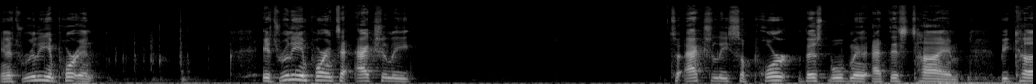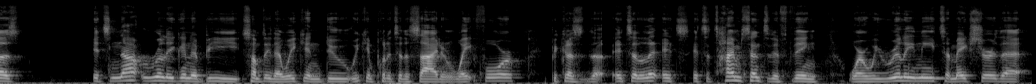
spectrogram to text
and it's really important. It's really important to actually to actually support this movement at this time because it's not really going to be something that we can do we can put it to the side and wait for because the it's a it's it's a time sensitive thing where we really need to make sure that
